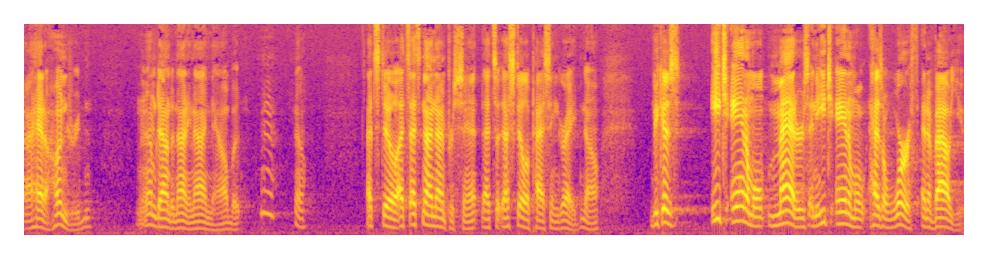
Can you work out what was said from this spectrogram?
I had a 100. I'm down to 99 now, but, eh, you know, that's still, that's, that's 99%. That's, a, that's still a passing grade. No. Because each animal matters and each animal has a worth and a value.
